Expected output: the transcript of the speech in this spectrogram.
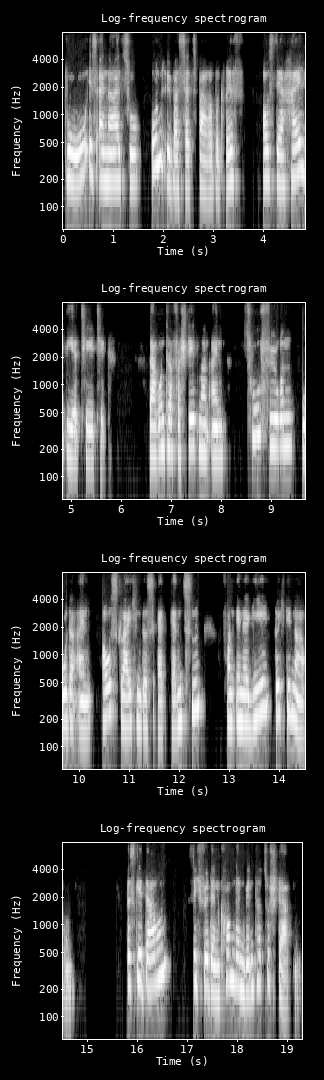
Bo ist ein nahezu unübersetzbarer Begriff aus der Heildiätetik. Darunter versteht man ein Zuführen oder ein ausgleichendes Ergänzen von Energie durch die Nahrung. Es geht darum, sich für den kommenden Winter zu stärken.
